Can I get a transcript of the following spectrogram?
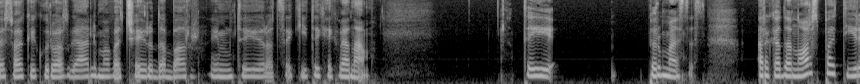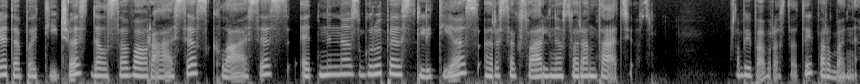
tiesiog, kai kuriuos galima va čia ir dabar imti ir atsakyti kiekvienam. Tai pirmasis. Ar kada nors patyrėte patyčias dėl savo rasės, klasės, etninės grupės, lyties ar seksualinės orientacijos? Labai paprasta, taip arba ne.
